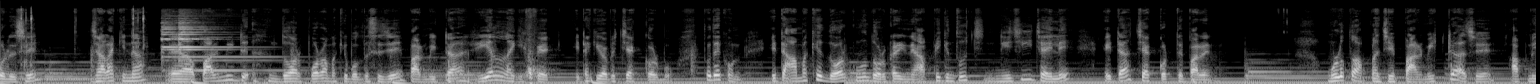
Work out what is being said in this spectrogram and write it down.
করেছে যারা কিনা পারমিট দেওয়ার পর আমাকে বলতেছে যে পারমিটটা রিয়েল নাকি ফেক এটা কীভাবে চেক করব? তো দেখুন, এটা আমাকে দেওয়ার কোনো দরকারই নেই। আপনি কিন্তু নিজেই চাইলে এটা চেক করতে পারেন। মূলত আপনার যে পারমিটটা আছে, আপনি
